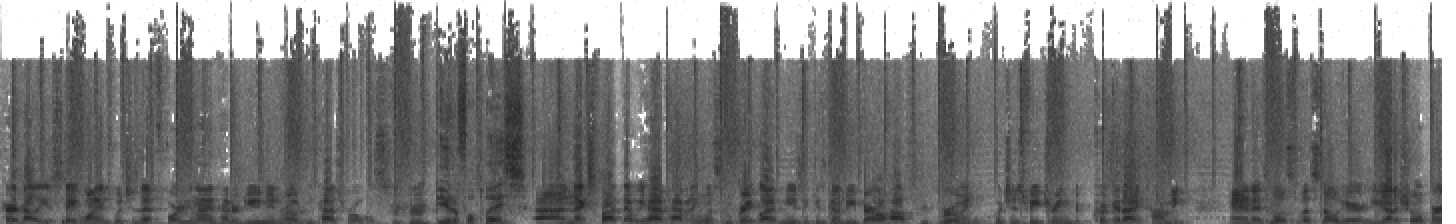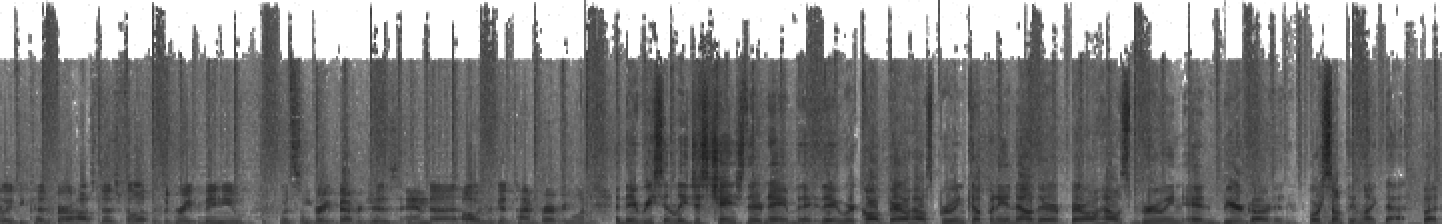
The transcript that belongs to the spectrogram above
Pear Valley Estate Wines, which is at 4900 Union Road in Paso Robles. Mm-hmm. Beautiful place. Uh, next spot that we have happening with some great live music is going to be Barrel House Brewing, which is featuring Crooked Eye Tommy. And as most of us know here, you got to show up early because Barrel House does fill up. It's a great venue with some great beverages and uh, always a good time for everyone. And they recently just changed their name. They, they were called Barrel House Brewing Company, and now they're Barrel House Brewing and Beer Garden or something like that. But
